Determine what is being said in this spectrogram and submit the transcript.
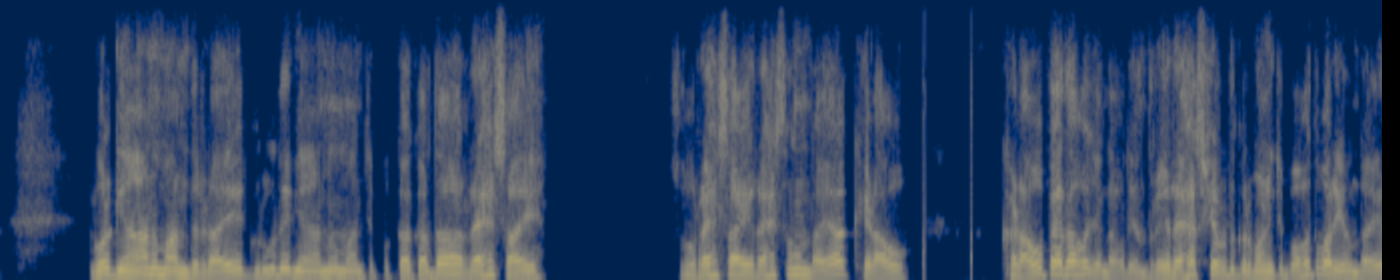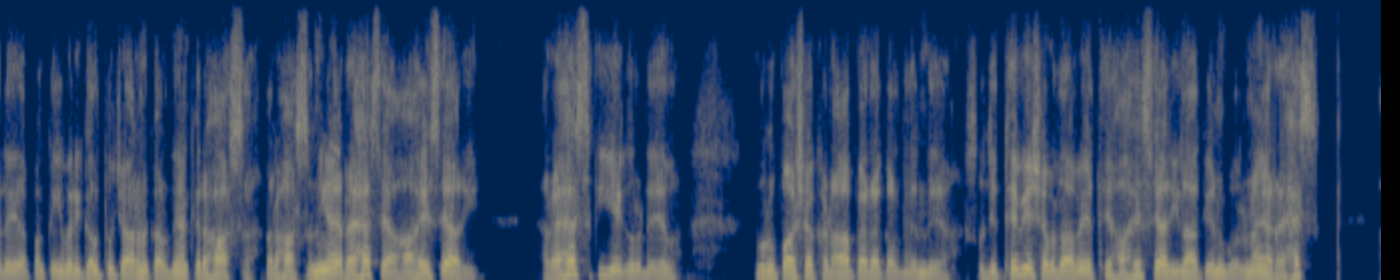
ਗੁਰ ਗਿਆਨ ਮਨ ਦਰੜਾਏ, ਗੁਰੂ ਦੇ ਗਿਆਨ ਨੂੰ ਮਨ ਚ ਪੱਕਾ ਕਰਦਾ, ਰਹਿ ਸਾਏ। ਸੋ ਰਹਿਸ ਆਏ ਰਹਿਸ ਹੁੰਦਾ ਆ, ਖਿੜਾਓ। ਖੜਾਓ ਪੈਦਾ ਹੋ ਜਾਂਦਾ ਉਹਦੇ ਅੰਦਰ। ਇਹ ਰਹਿਸ ਸ਼ਬਦ ਗੁਰਬਾਣੀ ਚ ਬਹੁਤ ਵਾਰੀ ਆਉਂਦਾ ਇਹਦੇ ਆਪਾਂ ਕਈ ਵਾਰੀ ਗਲਤ ਉਚਾਰਨ ਕਰਦੇ ਆ ਕਿ ਰਹੱਸ। ਰਹੱਸ ਨਹੀਂ ਹੈ, ਰਹਿਸ ਆ ਹਾਏ ਸਿਹਾਰੀ। ਰਹਿਸ ਕੀਏ ਗੁਰਦੇਵ? ਗੁਰੂ ਪਾਸ਼ਾ ਖੜਾ ਪੈਦਾ ਕਰ ਦਿੰਦੇ ਆ। ਸੋ ਜਿੱਥੇ ਵੀ ਇਹ ਸ਼ਬਦ ਆਵੇ, ਇੱਥੇ ਹਾਏ ਸਿਹਾਰੀ ਲਾ ਕੇ ਇਹਨੂੰ ਬੋਲਣਾ ਹੈ। ਰਹਿਸ,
